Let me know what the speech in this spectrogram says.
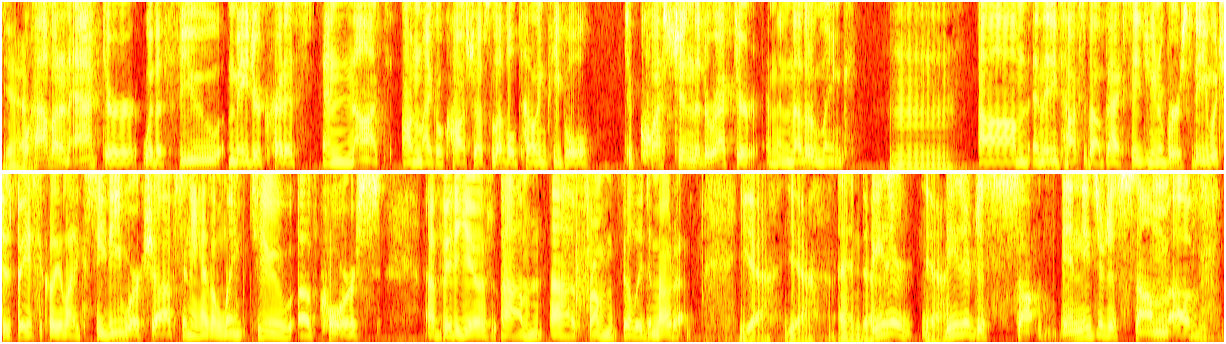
Yeah. Or how about an actor with a few major credits and not on Michael Kostroff's level telling people to question the director? And then another link. Um, and then he talks about Backstage University, which is basically like CD workshops, and he has a link to, of course, a video um, uh, from Billy DaMota. Yeah, yeah, and uh, These are yeah, these are just some, and these are just some of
